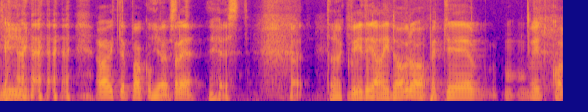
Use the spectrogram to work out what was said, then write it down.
ti, ovi te pokupe jest, pre. jest. Tako Vidi, da. ali dobro, opet je, ko,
